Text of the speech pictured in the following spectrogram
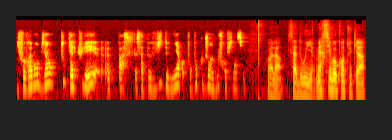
Il faut vraiment bien tout calculer parce que ça peut vite devenir pour beaucoup de gens un gouffre financier. Voilà, ça douille. Merci beaucoup en tout cas.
